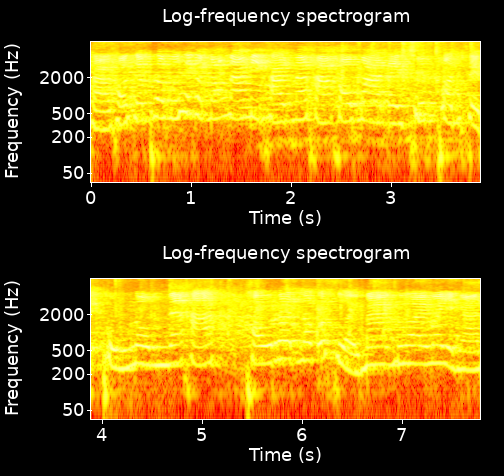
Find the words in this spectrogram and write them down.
ค่ะขอเสียงปรบมือให้กับน้องน้ำอีกครั้งนะคะ เขามาในชุดคอนเซ็ปต์ถุงนมนะคะ เขาเลิศแล้วก็สวยมากด้วยว่าอย่างนั้น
